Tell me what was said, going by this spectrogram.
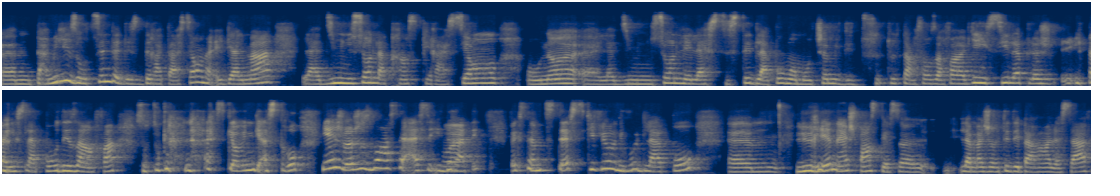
Euh, parmi les autres signes de déshydratation, on a également la diminution de la transpiration, on a euh, la diminution de l'élasticité de la peau. Mon, chum, il dit tout, le temps ça aux enfants, viens ici, là, puis là, il pince la peau des enfants, surtout quand ils ont une gastro. Viens, je vais juste voir si c'est assez hydraté. Fait que c'est un petit test qu'il fait au niveau de la peau. L'urine, hein, je pense que ça, la majorité des parents le savent,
